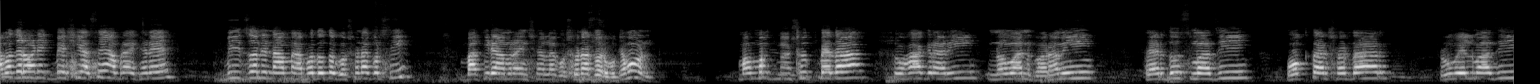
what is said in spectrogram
আমাদের অনেক বেশি আছে, আমরা এখানে বিশ জনের নাম আপাতত ঘোষণা করছি, বাকিরা আমরা ইনশাল্লাহ ঘোষণা করব, কেমন? মোহাম্মদ মাসুদ পেদা সোহাগ রারি নোমান ঘরামি ফেরদুস মাঝি, মোক্তার সর্দার, রুবেল মাঝি,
